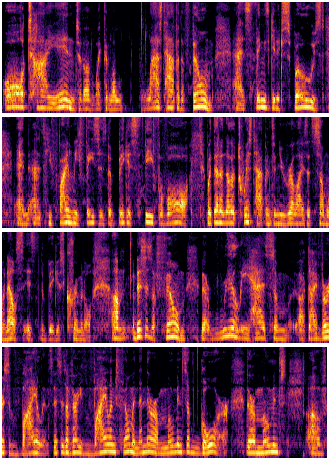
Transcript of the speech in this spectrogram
all tie in to the like to the last half of the film as things get exposed and as he finally faces the biggest thief of all. But then another twist happens and you realize that someone else is the biggest criminal. Um, this is a film that really has some uh, diverse violence. This is a very violent film, and then there are moments of gore. There are moments of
